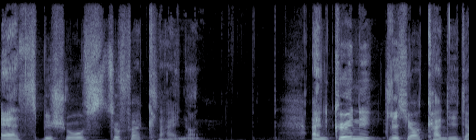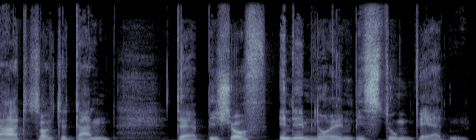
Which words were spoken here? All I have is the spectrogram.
Erzbischofs zu verkleinern. Ein königlicher Kandidat sollte dann der Bischof in dem neuen Bistum werden.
